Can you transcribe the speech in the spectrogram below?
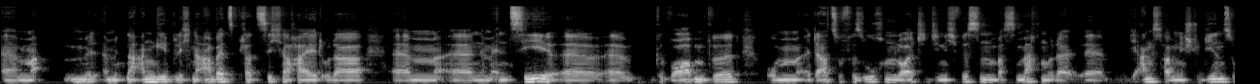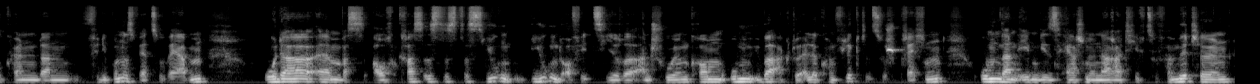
ähm, mit, mit, einer angeblichen Arbeitsplatzsicherheit oder ähm, äh, einem NC äh, äh, geworben wird, um da zu versuchen, Leute, die nicht wissen, was sie machen oder äh, die Angst haben, nicht studieren zu können, dann für die Bundeswehr zu werben. Oder ähm, was auch krass ist, ist, dass Jugend, Jugendoffiziere an Schulen kommen, um über aktuelle Konflikte zu sprechen, um dann eben dieses herrschende Narrativ zu vermitteln,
